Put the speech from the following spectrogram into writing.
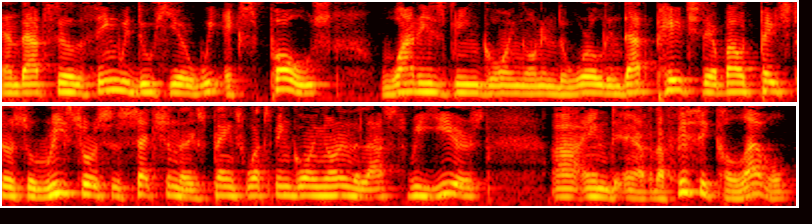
And that's the other thing we do here. We expose what is being going on in the world. In that page, the about page, there's a resources section that explains what's been going on in the last three years uh, in, uh, at a physical level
